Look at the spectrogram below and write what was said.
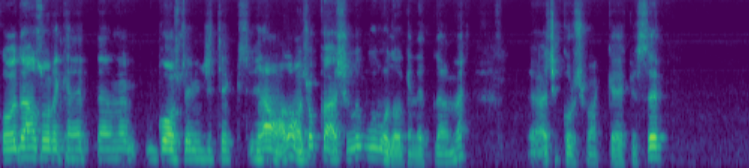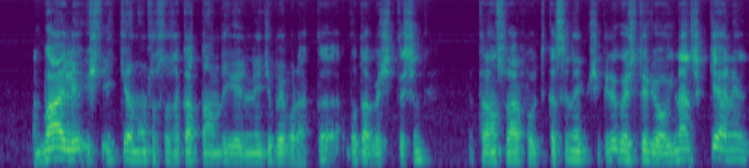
golden sonra kenetlenme gol sevinci tepkisi falan vardı ama çok karşılığı bulmadı o kenetlenme. E, açık konuşmak gerekirse. Bailey işte ilk yarının ortasında sakatlandı. Yerini Cibe bıraktı. Bu da Beşiktaş'ın transfer politikası net bir şekilde gösteriyor. Oyundan çıktı yani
